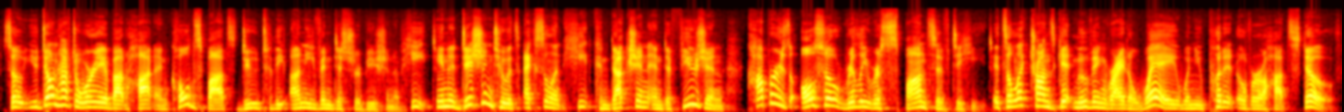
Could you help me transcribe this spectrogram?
so you don't have to worry about hot and cold spots due to the uneven distribution of heat. In addition to its excellent heat conduction and diffusion, copper is also really responsive to heat. Its electrons get moving right away when you put it over a hot stove,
